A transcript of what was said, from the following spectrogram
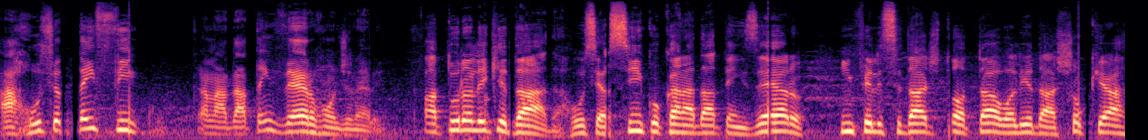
a Rússia tem 5, o Canadá tem 0, Rondinelli. Fatura liquidada. Rússia 5, Canadá tem 0. Infelicidade total ali da Shokyar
